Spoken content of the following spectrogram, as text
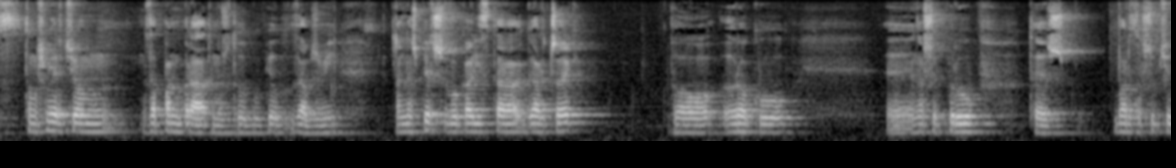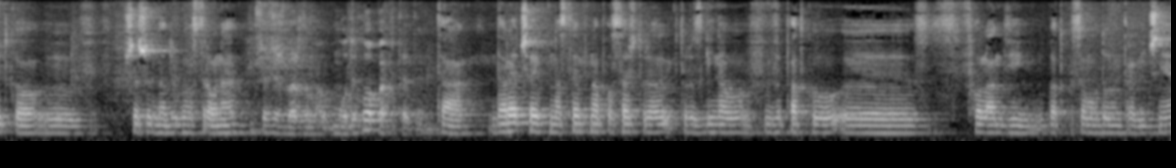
z tą śmiercią za pan brat, może to głupio zabrzmi, ale nasz pierwszy wokalista Garczek po roku y, naszych prób też bardzo szybciutko y, przeszedł na drugą stronę. Przecież bardzo młody chłopak wtedy. Tak, Dareczek, następna postać, która, który zginął w wypadku w Holandii, w wypadku samochodowym tragicznie.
